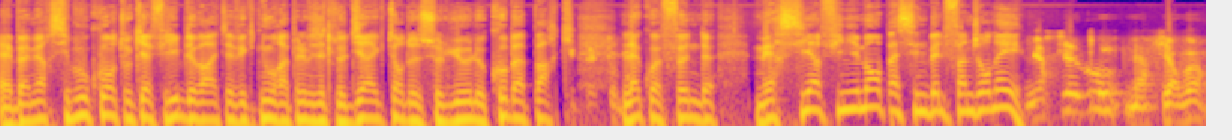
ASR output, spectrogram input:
Eh ben merci beaucoup en tout cas Philippe d'avoir été avec nous. Rappelez, vous êtes le directeur de ce lieu, le Coba Park, l'Aquafund. Merci infiniment. Passez une belle fin de journée. Merci à vous. Merci. Au revoir.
